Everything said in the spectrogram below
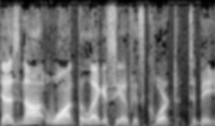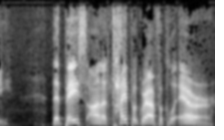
does not want the legacy of his court to be that based on a typographical error,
